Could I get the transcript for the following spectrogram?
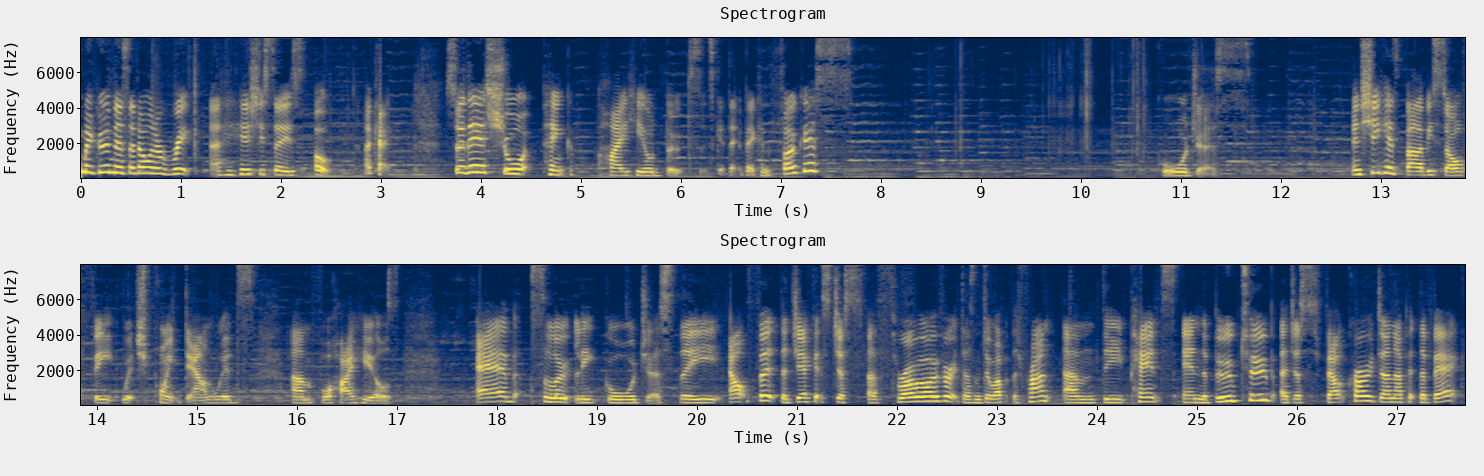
my goodness, I don't want to wreck. Uh, here she says, oh, okay. So they're short pink high heeled boots. Let's get that back in focus. Gorgeous. And she has Barbie style feet which point downwards um, for high heels. absolutely gorgeous. The outfit, the jacket's just a throw over, it doesn't do up at the front. Um, the pants and the boob tube are just Velcro done up at the back.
